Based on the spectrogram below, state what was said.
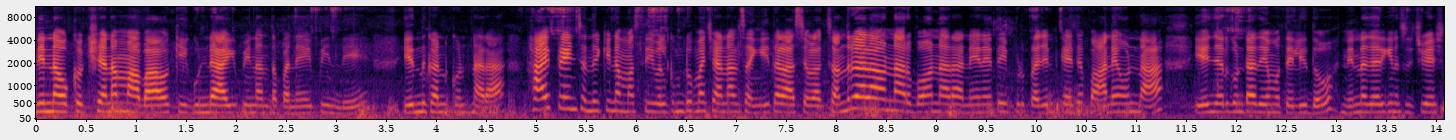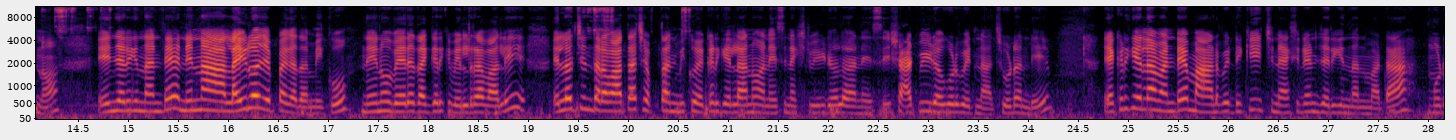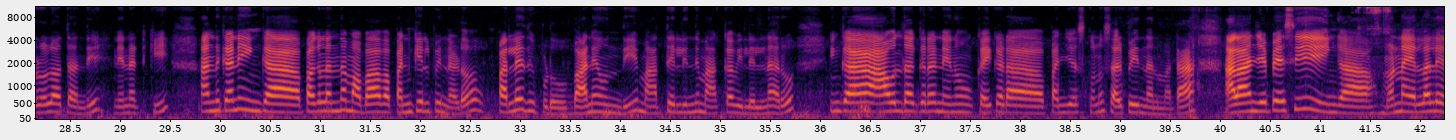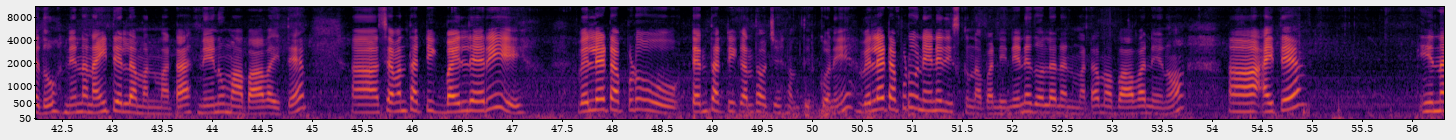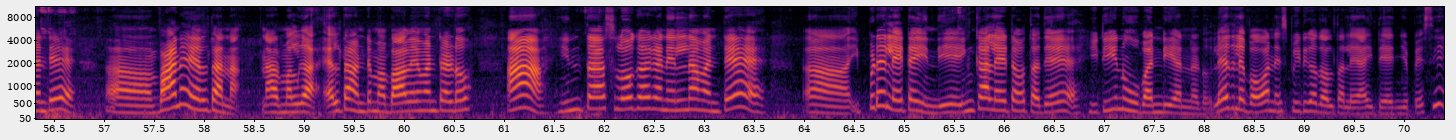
నిన్న ఒక క్షణం మా బావకి గుండె ఆగిపోయినంత పని అయిపోయింది. ఎందుకు అనుకుంటున్నారా? హాయ్ ఫ్రెండ్స్ అందరికీ నమస్తే. Welcome to my channel Sangeetha రాసే వాళ్ళకి అందరూ ఎలా ఉన్నారు? బాగున్నారా? నేనైతే ఇప్పుడు ప్రజెంట్కి అయితే బాగానే ఉన్నా. ఏం జరుగుంటుందేమో తెలీదు. నిన్న జరిగిన సిచ్యువేషను ఏం జరిగిందంటే నిన్న లైవ్లో చెప్పా కదా మీకు నేను వేరే దగ్గరికి వెళ్ళి రావాలి వెళ్ళొచ్చిన తర్వాత చెప్తాను మీకు ఎక్కడికి వెళ్ళాను అనేసి నెక్స్ట్ వీడియోలో అనేసి షార్ట్ వీడియో కూడా పెట్టిన చూడండి. ఎక్కడికి వెళ్ళామంటే మా ఆడబిడ్డకి చిన్న యాక్సిడెంట్ జరిగిందనమాట. మూడు రోజులు అవుతుంది నిన్నటికి. అందుకని ఇంకా పగలంతా మా బావ పనికి వెళ్ళిపోయినాడు. పర్లేదు ఇప్పుడు బాగానే ఉంది. మా అత్త వెళ్ళింది మా అక్క వీళ్ళు వెళ్ళినారు. ఇంకా ఆవుల దగ్గర నేను కైకడ పని చేసుకుని సరిపోయిందనమాట. అలా అని చెప్పేసి ఇంకా మొన్న వెళ్ళలేదు. నిన్న నైట్ వెళ్ళామన్నమాట నేను మా బావ అయితే సెవెన్ థర్టీకి బయలుదేరి వెళ్ళేటప్పుడు టెన్ థర్టీకి అంతా వచ్చేసినాం తిరుక్కొని. వెళ్ళేటప్పుడు నేనే తీసుకున్నా బండి నేనే దొల్లాను అనమాట మా బావ నేను. అయితే ఏంటంటే బాగానే వెళ్తా అన్న నార్మల్గా. వెళ్తా అంటే మా బావ ఏమంటాడు ఇంత స్లోగా కానీ వెళ్ళినామంటే ఇప్పుడే లేట్ అయింది ఇంకా లేట్ అవుతుంది? ఇటీ నువ్వు బండి అన్నాడు. లేదులే బావా నేను స్పీడ్గా తోలుతాలే అయితే అని చెప్పేసి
